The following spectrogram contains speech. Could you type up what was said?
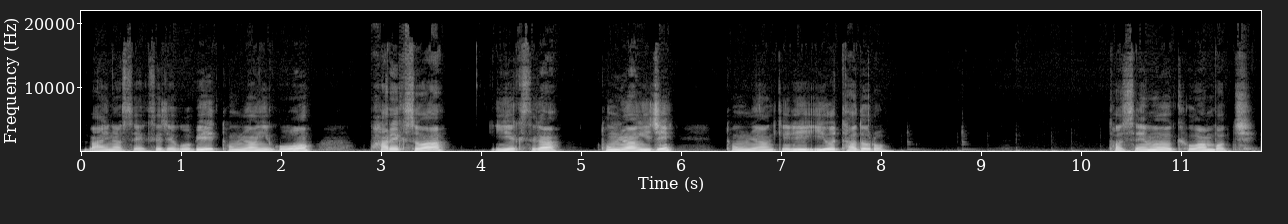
마이너스 x제곱이 동류항이고 8x와 2x가 동류항이지 동류항끼리 이웃하도록 덧셈의 교환 법칙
